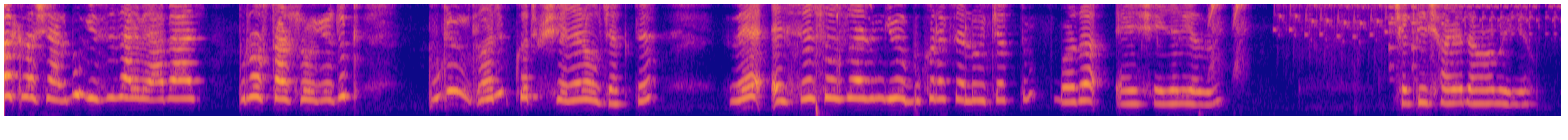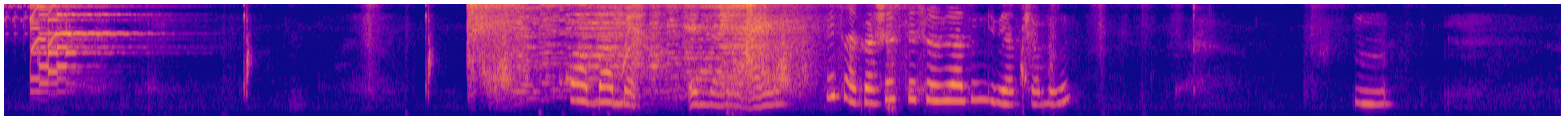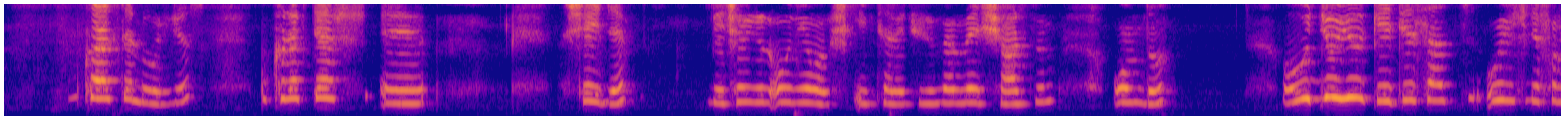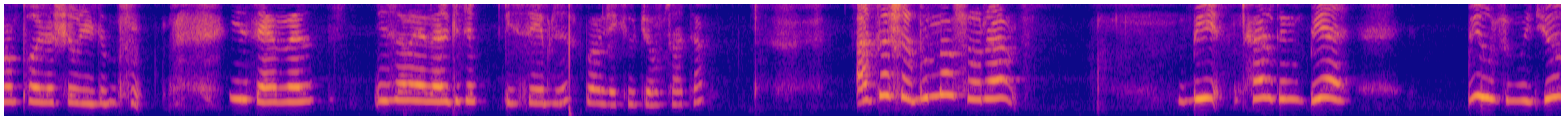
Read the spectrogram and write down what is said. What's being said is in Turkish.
arkadaşlar. Bugün sizlerle beraber Brawl Stars oynuyorduk. Bugün garip garip şeyler olacaktı. Ve e, size söz verdiğim gibi bu karakterle oynayacaktım. Bu arada e, şeyleri yazın. Çekiliş hala devam ediyor. De Ender yani. Neyse arkadaşlar size söz verdiğim gibi yapacağım bugün. Hmm. Karakterle oynayacağız. Bu karakter e, şeydi. Geçen gün oynayamamıştık internet yüzünden ve şarjım ondu. O videoyu gece saat 12'de falan paylaşabildim. İzleyenler, izlemeyenler gidip izleyebilir. Bu önceki videom zaten. Arkadaşlar bundan sonra bir her gün bir bir uzun video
